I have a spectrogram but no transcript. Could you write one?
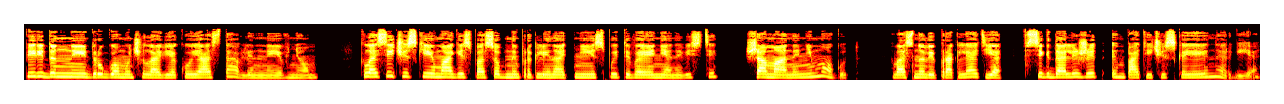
переданные другому человеку и оставленные в нем. Классические маги способны проклинать, не испытывая ненависти. Шаманы не могут. В основе проклятия всегда лежит эмпатическая энергия.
